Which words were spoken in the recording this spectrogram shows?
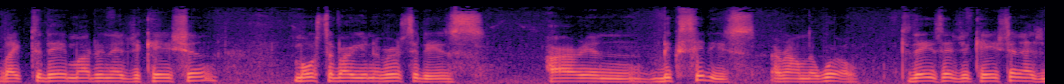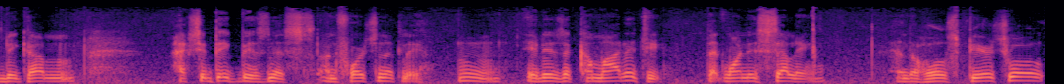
Like today, modern education, most of our universities are in big cities around the world. Today's education has become actually big business, unfortunately. Mm. It is a commodity that one is selling, and the whole spiritual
